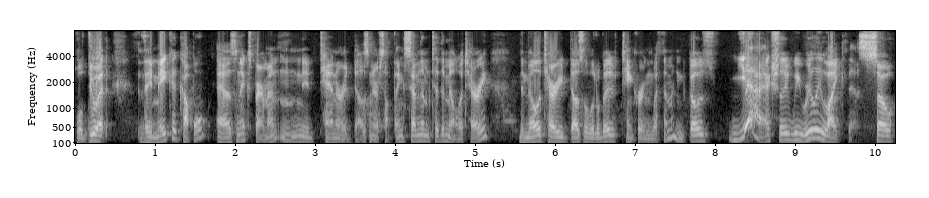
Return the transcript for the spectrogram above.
we'll do it. They make a couple as an experiment, mm, 10 or a dozen or something, send them to the military. The military does a little bit of tinkering with them and goes, yeah, actually, we really like this. So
